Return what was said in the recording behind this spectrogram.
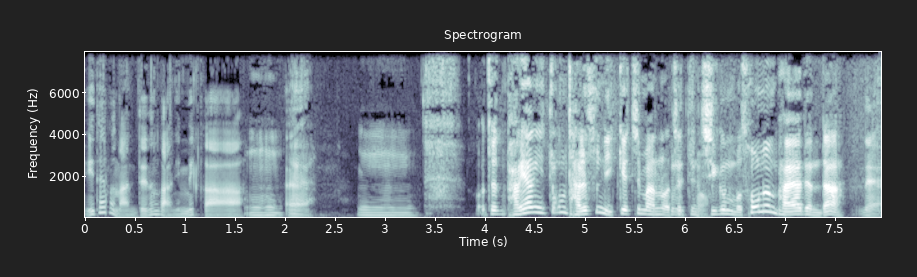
이대로는 안 되는 거 아닙니까? 음, 예. 음, 어쨌든 방향이 조금 다를 수는 있겠지만 어쨌든 그렇죠. 지금 뭐 손은 봐야 된다. 네.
